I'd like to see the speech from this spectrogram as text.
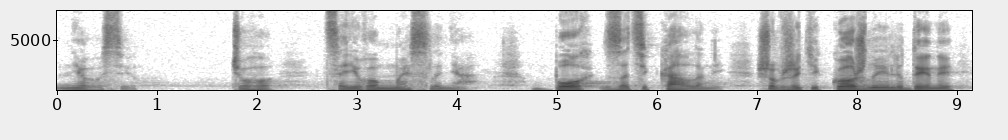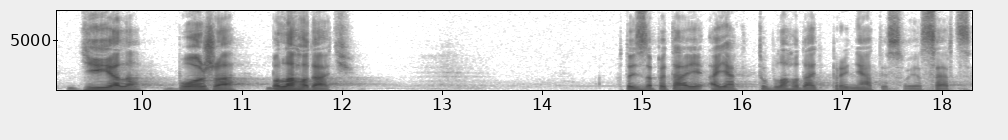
не гусів. Чого? Це Його мислення. Бог зацікавлений, щоб в житті кожної людини діяла Божа благодать. Хтось запитає, а як ту благодать прийняти своє серце?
